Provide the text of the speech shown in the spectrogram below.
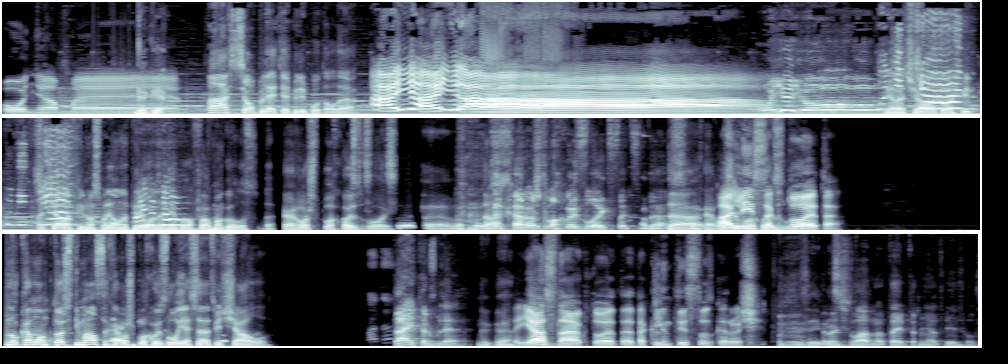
Оняме. ГГ. А, все, блядь, я перепутал, да. Ай-яй-яй! Ой-ой-ой. Я начало этого фильма... Начало фильма смотрел, но перевода не было. Форма голоса, да. Хорош, плохой, злой. Хорош, плохой, злой, кстати, да. Алиса, кто это? Ну, come on, кто снимался хорош, плохой, злой? Я всегда отвечал. Тайпер, бля. GG. Я знаю, кто это. Это Клинт Иствуд, короче. Короче, ладно, Тайпер не ответил.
